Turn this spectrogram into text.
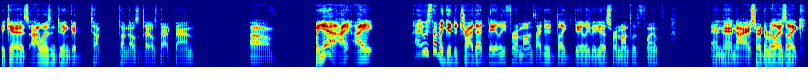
because I wasn't doing good thumb thumbnails and titles back then. Um, but yeah, I, I it was probably good to try that daily for a month. I did like daily videos for a month with Flimp, and Mhm. then I started to realize like,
